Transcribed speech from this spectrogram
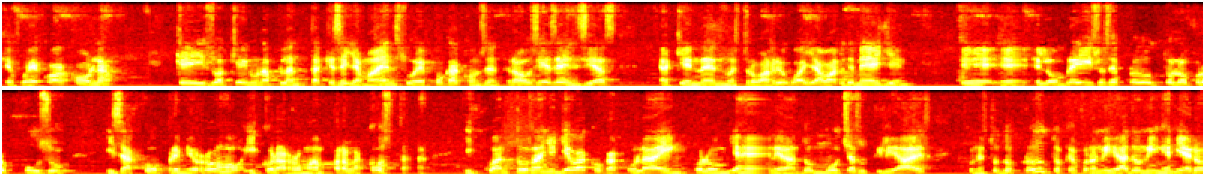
que fue de Coca-Cola, que hizo aquí en una planta que se llamaba en su época Concentrados y Esencias, aquí en, nuestro barrio Guayabal de Medellín. Eh, eh, el hombre hizo ese producto, lo propuso y sacó Premio Rojo y Cola Román para la costa. ¿Y cuántos años lleva Coca-Cola en Colombia generando muchas utilidades con estos dos productos, que fueron ideas de un ingeniero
